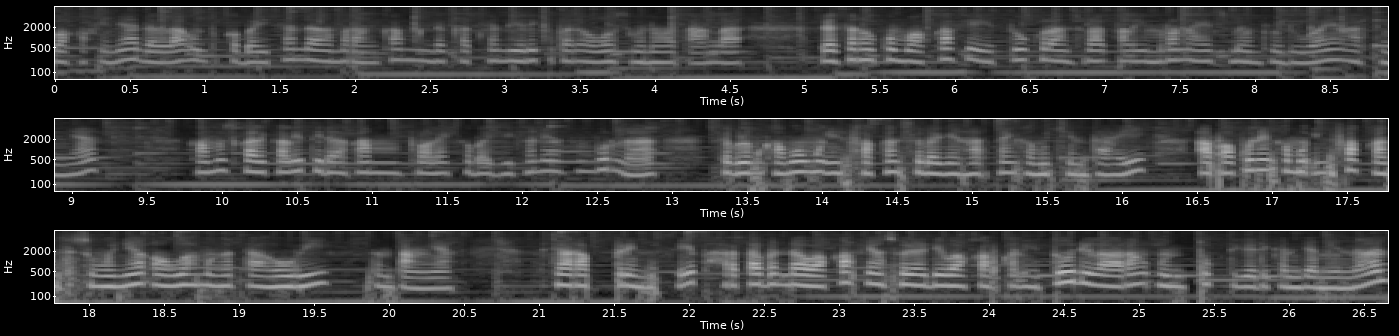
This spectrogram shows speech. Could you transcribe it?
wakaf ini adalah untuk kebaikan dalam rangka mendekatkan diri kepada Allah Subhanahu wa taala. Dasar hukum wakaf yaitu Quran surat Al Imran ayat 92 yang artinya kamu sekali-kali tidak akan memperoleh kebajikan yang sempurna sebelum kamu menginfakkan sebagian harta yang kamu cintai. Apa pun yang kamu infakkan, sesungguhnya Allah mengetahui tentangnya. Secara prinsip, harta benda wakaf yang sudah diwakafkan itu dilarang untuk dijadikan jaminan,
